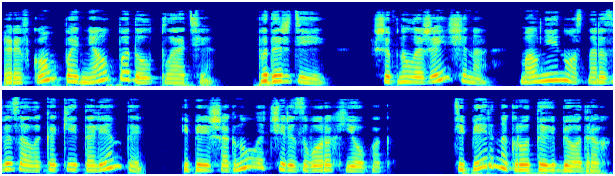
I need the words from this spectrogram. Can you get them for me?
Рывком поднял подол платья. «Подожди!» — шепнула женщина, молниеносно развязала какие-то ленты и перешагнула через ворох юбок. Теперь на крутых бедрах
